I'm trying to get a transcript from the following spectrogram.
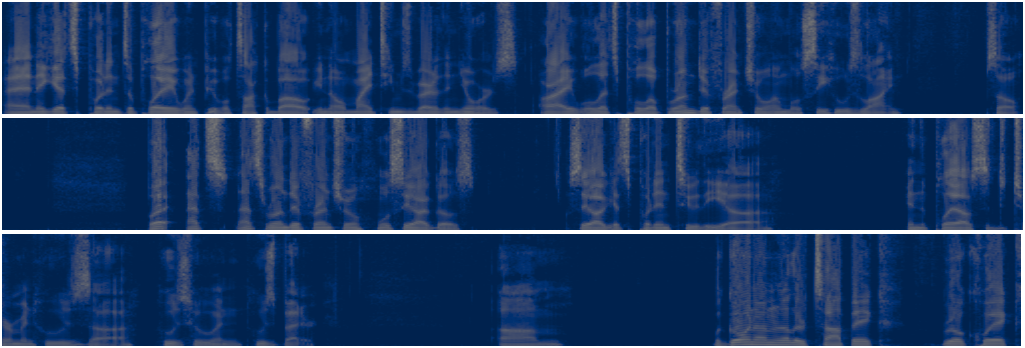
and it gets put into play when people talk about you know my team's better than yours. All right, well let's pull up run differential and we'll see who's lying. So, but that's that's run differential. We'll see how it goes. See how it gets put into the uh in the playoffs to determine who's uh who's who and who's better. Um, but going on another topic, real quick.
